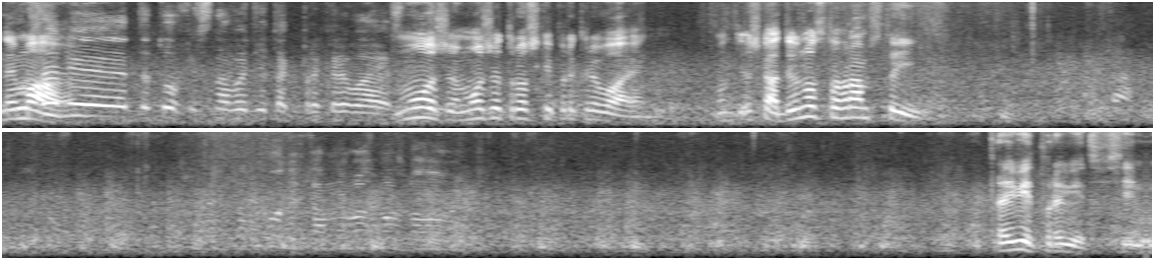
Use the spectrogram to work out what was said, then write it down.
нема. Неужели этот офіс на воді так прикриває? Може, може трошки прикриває. Ну, я ж кажу, 90 грам стоїть. Приходить, там невозможно ловити. Привіт, привіт. Всім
